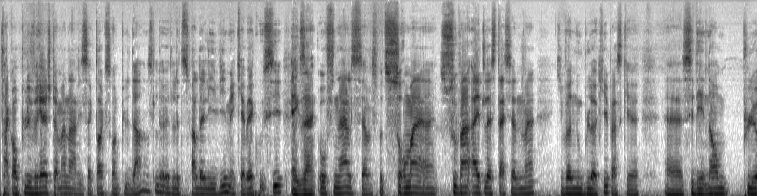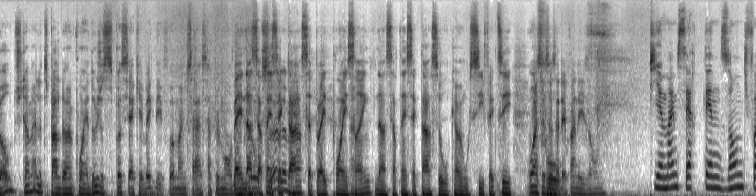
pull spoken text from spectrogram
c'est encore plus vrai justement dans les secteurs qui sont le plus denses. Là, Là, tu parles de Lévis, mais Québec aussi. Exact. Au final, ça va sûrement souvent être le stationnement qui va nous bloquer parce que euh, c'est des normes plus hautes, justement. Là, tu parles de 1.2. Je sais pas si à Québec, des fois, même ça, ça peut monter. Ben, plus dans haut que certains ça, là, secteurs, mais- ça peut être 0.5, puis dans certains secteurs, c'est aucun aussi. Fait Ouais, c'est faut- ça, ça dépend des zones. Puis il y a même certaines zones qu'il faut,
